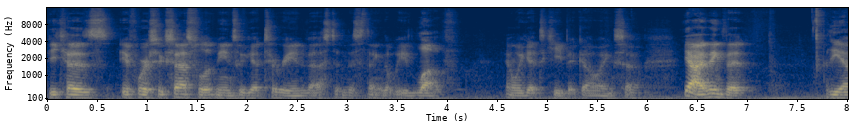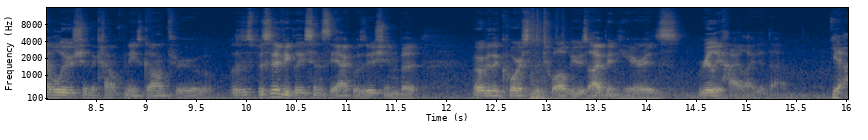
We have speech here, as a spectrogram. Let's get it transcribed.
because if we're successful, it means we get to reinvest in this thing that we love, and we get to keep it going. So, yeah, I think that the evolution the company's gone through, specifically since the acquisition, but over the course of the twelve years I've been here, has really highlighted that. Yeah.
